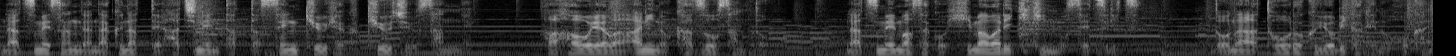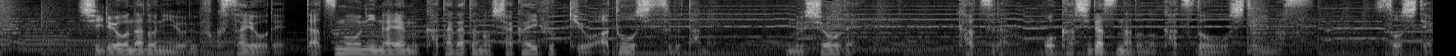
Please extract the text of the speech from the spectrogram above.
夏目さんが亡くなって8年経った1993年母親は兄の和夫さんと夏目雅子ひまわり基金の設立。ドナー登録呼びかけのほかに治療などによる副作用で脱毛に悩む方々の社会復帰を後押しするため無償でカツラを貸し出すなどの活動をしています。そして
